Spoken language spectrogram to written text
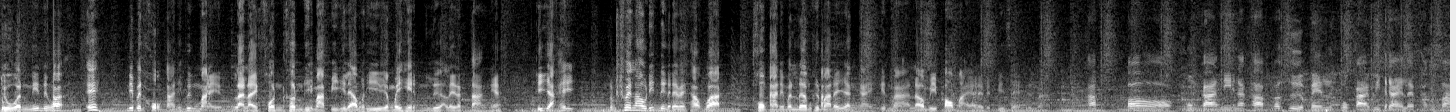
อยู่กันนิดนึงว่า เอ๊ะ นี่เป็นโครงการที่เพิ่งใหม่ หลาย ๆ คนคนที่มาปีที่แล้วบางทียังไม่เห็นหรืออะไรต่างๆ เนี่ยที่อยากให้ช่วยเล่านิดนึงได้ไหมครับว่าโครงการนี้มันเริ่มขึ้นมาได้ยังไงขึ้นมา แล้วมีเป้าหมายอะไรเป็นพิเศษขึ้นมา ครับก็โครงการนี้นะครับก็คือเป็นโครงการวิจัยและพัฒนา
